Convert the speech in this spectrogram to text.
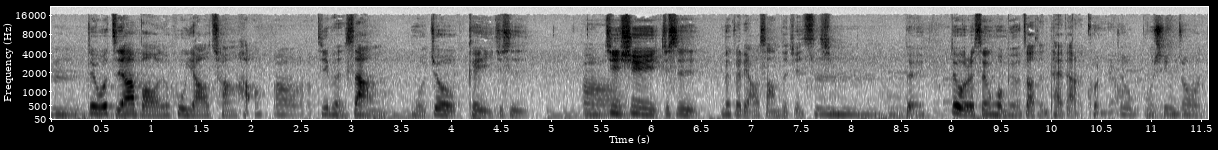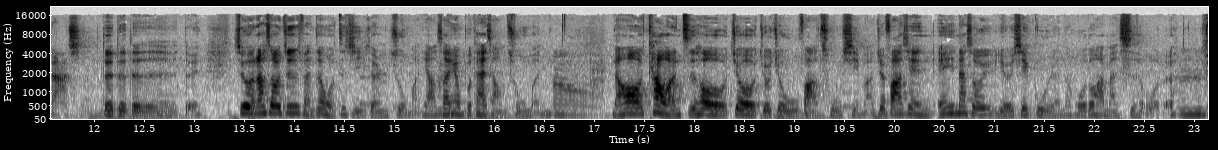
嗯，对，我只要把我的护腰穿好，嗯、基本上我就可以就是继续就是那个疗伤这件事情。嗯、对。对我的生活没有造成太大的困扰，就不幸中的大幸。对对对对对对，所以我那时候就是反正我自己一个人住嘛，养伤又不太常出门，嗯、然后看完之后就久久无法出戏嘛，就发现哎那时候有一些古人的活动还蛮适合我的，嗯、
